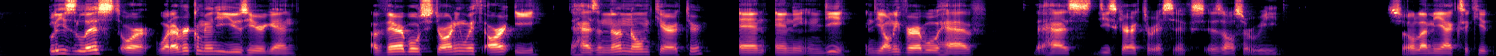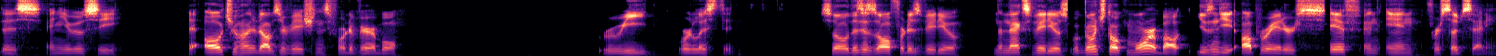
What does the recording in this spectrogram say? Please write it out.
please list, or whatever command you use here again, a variable starting with RE that has an unknown character and ending in D. And the only variable we have that has these characteristics is also read. So let me execute this and you will see that all 200 observations for the variable read were listed. So this is all for this video. In the next videos, we're going to talk more about using the operators if and in for subsetting.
